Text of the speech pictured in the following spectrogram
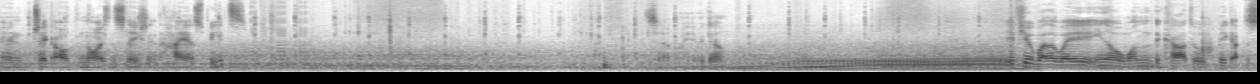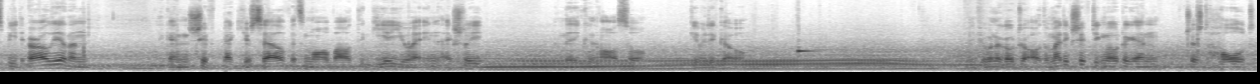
and check out the noise insulation at higher speeds. So here we go. If you, by the way, you know, want the car to pick up the speed earlier, then you can shift back yourself. It's more about the gear you are in actually, and then you can also give it a go. If you want to go to automatic shifting mode again, just hold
